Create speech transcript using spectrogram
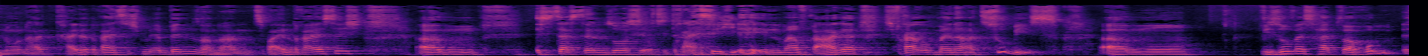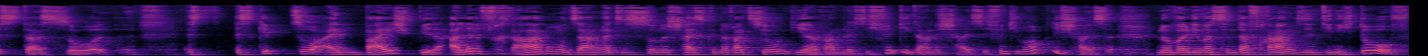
nun halt keine 30 mehr bin, sondern 32. Ähm, ist das denn so, dass ich auf die 30-Jährigen mal frage? Ich frage auch meine Azubis. Ähm, wieso, weshalb, warum ist das so? Es, es gibt so ein Beispiel. Alle fragen und sagen halt, es ist so eine scheiß Generation, die heranwächst. Ich finde die gar nicht scheiße. Ich finde die überhaupt nicht scheiße. Nur weil die was hinterfragen, sind die nicht doof.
